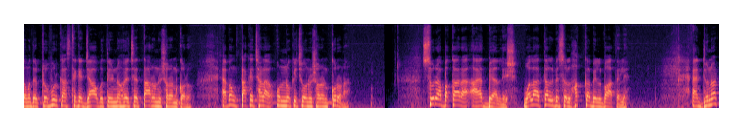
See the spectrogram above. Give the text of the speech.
তোমাদের প্রভুর কাছ থেকে যা অবতীর্ণ হয়েছে তার অনুসরণ করো এবং তাকে ছাড়া অন্য কিছু অনুসরণ করো না। সুরা বাকারা, আয়াত বিয়াল্লিশ। ওয়ালা তালবিসুল হাক্কা বিল বাতেলে। And do not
